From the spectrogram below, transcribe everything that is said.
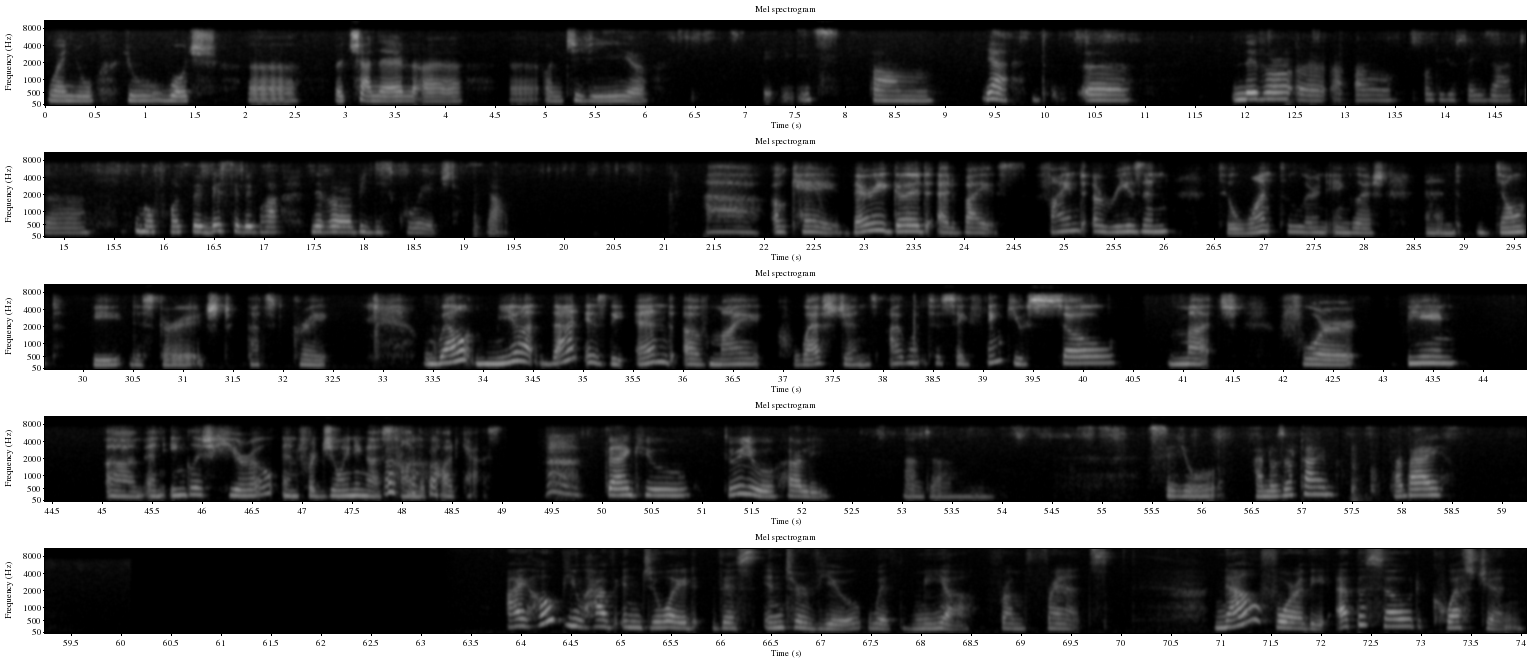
when you you watch uh, a channel uh, uh, on TV uh, it's um, yeah uh, never how do you say that en français baisser les bras never be discouraged yeah Ah, okay. Very good advice. Find a reason to want to learn English and don't be discouraged. That's great. Well, Mia, that is the end of my questions. I want to say thank you so much for being um, an English hero and for joining us on the podcast. thank you to you Holly and um, see you another time bye bye I hope you have enjoyed this interview with Mia from France. Now for the episode question.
